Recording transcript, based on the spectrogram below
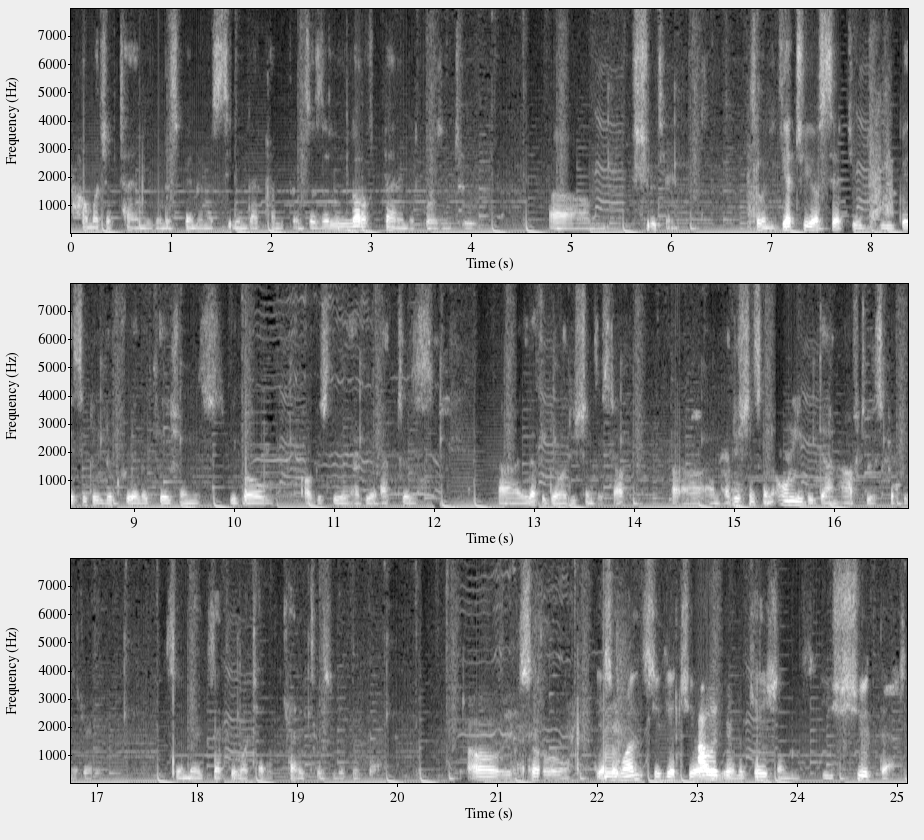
how much of time you're going to spend on a scene, that kind of thing. So there's a lot of planning that goes into um, shooting. So when you get to your set, you, you basically look for your locations. You go, obviously, you have your actors. Uh, you have to do auditions and stuff. Uh, and auditions can only be done after your script is ready. So you know exactly what type of characters you're looking for. Oh, yeah. So yeah, so Mm. once you get your, your locations, you shoot that.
